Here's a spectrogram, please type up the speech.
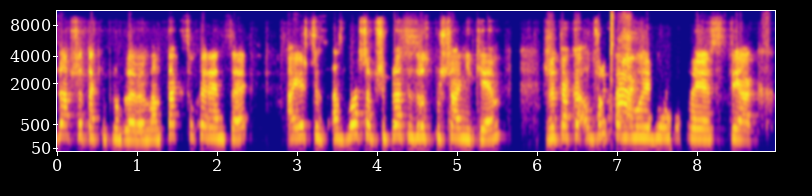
zawsze takie problemy. Mam tak suche ręce, a jeszcze, a zwłaszcza przy pracy z rozpuszczalnikiem, że taka odżywka na tak. moje dłonie to jest jak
